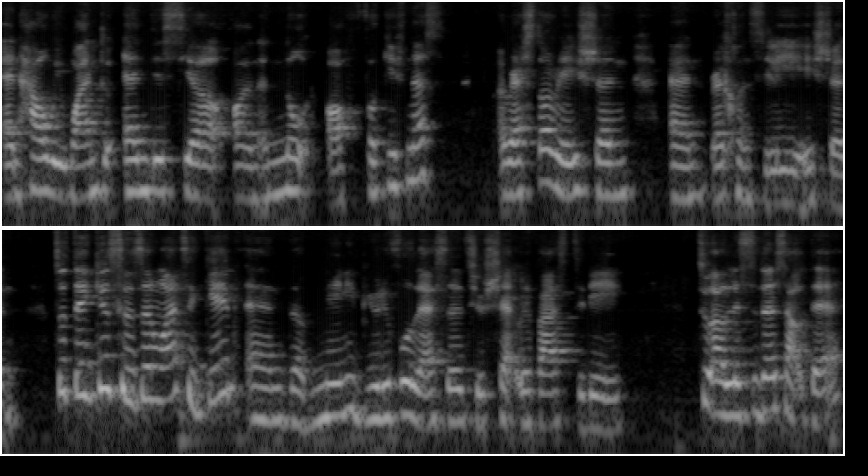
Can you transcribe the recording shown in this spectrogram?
and how we want to end this year on a note of forgiveness, restoration, and reconciliation. So thank you, Susan, once again, and the many beautiful lessons you shared with us today. To our listeners out there,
